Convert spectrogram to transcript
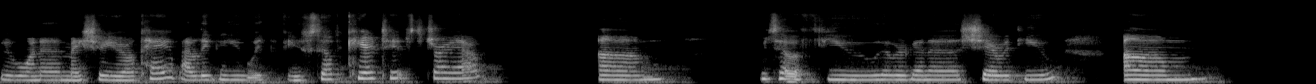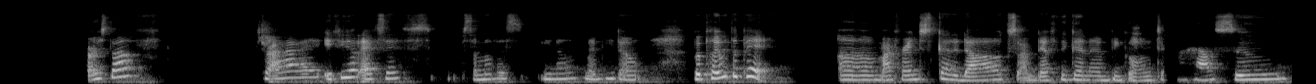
we want to make sure you're okay by leaving you with a few self care tips to try out. Um, we just have a few that we're gonna share with you. Um, first off, try if you have access. Some of us, you know, maybe you don't, but play with a pet. Um, my friend just got a dog, so I'm definitely gonna be going to her house soon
